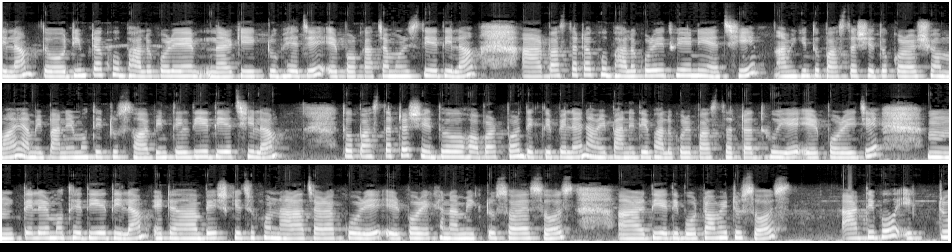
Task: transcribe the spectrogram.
দিলাম। তো ডিমটা খুব ভালো করে আর কি একটু ভেজে এরপর কাঁচামরিচ দিয়ে দিলাম। আর পাস্তাটা খুব ভালো করে ধুয়ে নিয়েছি। আমি কিন্তু পাস্তা সেদ্ধ করার সময় আমি পানির মধ্যে একটু সয়াবিন তেল দিয়ে দিয়েছিলাম। তো পাস্তাটা সেদ্ধ হবার পর দেখতে পেলেন আমি পানি দিয়ে ভালো করে পাস্তাটা ধুয়ে এরপরেই যে তেলের মধ্যে দিয়ে দিলাম। এটা বেশ কিছুক্ষণ নাড়াচাড়া করে এরপর এখানে আমি একটু সয়া সস আর দিয়ে দিব টমেটো সস। আর দেবো একটু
